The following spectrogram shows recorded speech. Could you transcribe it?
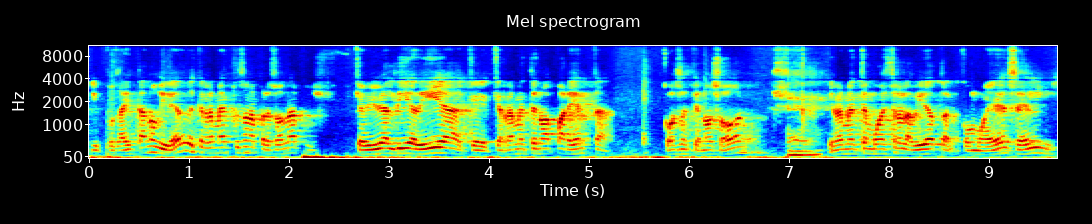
y, pues ahí están los videos de que realmente es una persona pues, que vive al día a día, que, que realmente no aparenta cosas que no son y realmente muestra la vida tal como es él,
